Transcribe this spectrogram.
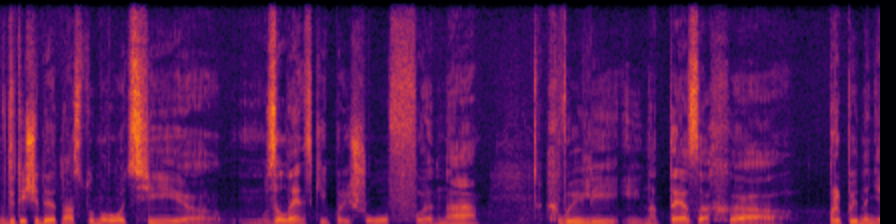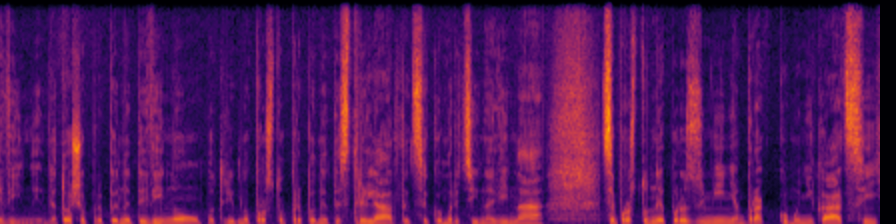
в 2019 році е, Зеленський прийшов на хвилі і на тезах е, припинення війни. Для того, щоб припинити війну, потрібно просто припинити стріляти. Це комерційна війна, це просто непорозуміння, брак комунікацій.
